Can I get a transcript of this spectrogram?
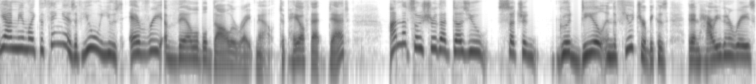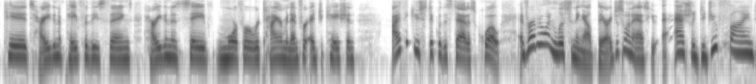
Yeah, I mean, like the thing is, if you use every available dollar right now to pay off that debt, I'm not so sure that does you such a good deal in the future because then how are you going to raise kids? How are you going to pay for these things? How are you going to save more for retirement and for education? I think you stick with the status quo. And for everyone listening out there, I just want to ask you, Ashley, did you find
